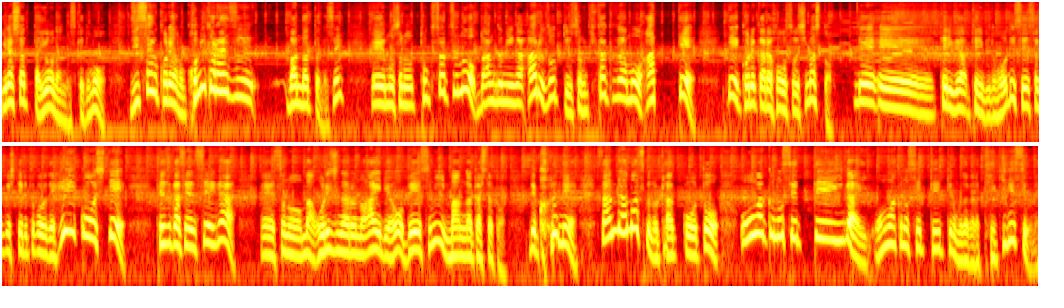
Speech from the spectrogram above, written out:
いらっしゃったようなんですけども、実際はこれあのコミカライズ版だったんですね。えーもうその特撮の番組があるぞっていうその企画がもうあって、で、これから放送しますと。で、えーテレビはテレビの方で制作しているところで並行して、手塚先生が、えーその、まあ、オリジナルのアイデアをベースに漫画化したと。で、これね、サンダーマスクの格好と、大枠の設定以外、大枠の設定っていうのもだから敵ですよね。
